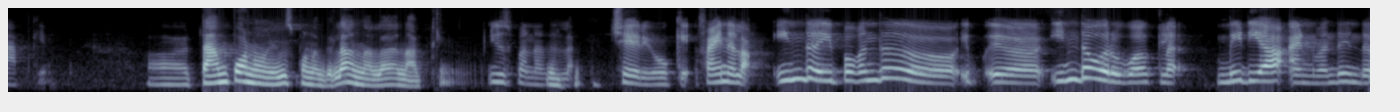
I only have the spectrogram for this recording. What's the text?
நாப்கின் நான் யூஸ் பண்ணதில்லை அதனால நாப்கின் யூஸ் பண்ணதில்ல. சரி ஓகே ஃபைனலா இந்த இப்போ வந்து இந்த ஒரு ஒர்க்ல மீடியா அண்ட் வந்து இந்த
